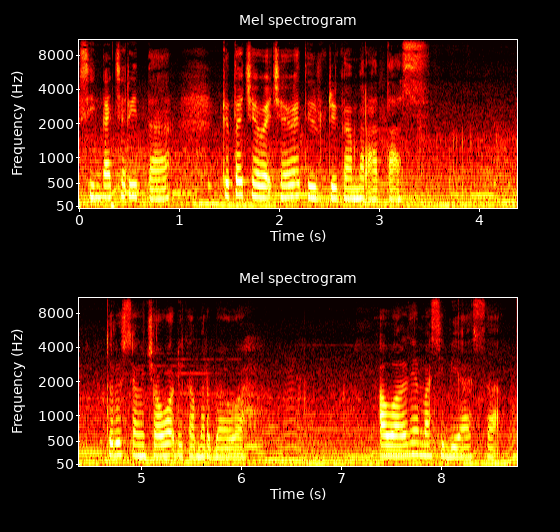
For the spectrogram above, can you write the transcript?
singkat cerita kita cewek-cewek tidur di kamar atas terus yang cowok di kamar bawah awalnya masih biasa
